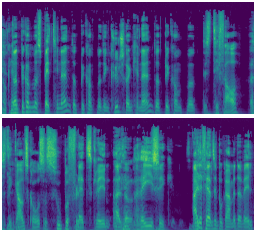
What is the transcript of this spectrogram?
Okay. Dort bekommt man das Bett hinein, dort bekommt man den Kühlschrank hinein, dort bekommt man das TV, also den ganz großen Super Flat Screen, also Okay. riesig. Alle Fernsehprogramme der Welt,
